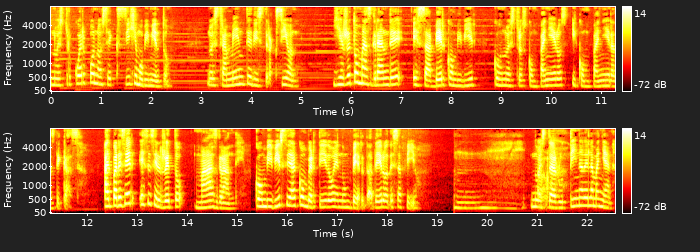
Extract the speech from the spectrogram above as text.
nuestro cuerpo nos exige movimiento, nuestra mente distracción, y el reto más grande es saber convivir con nuestros compañeros y compañeras de casa. Al parecer, ese es el reto más grande. Convivir se ha convertido en un verdadero desafío. Mm, nuestra rutina de la mañana.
